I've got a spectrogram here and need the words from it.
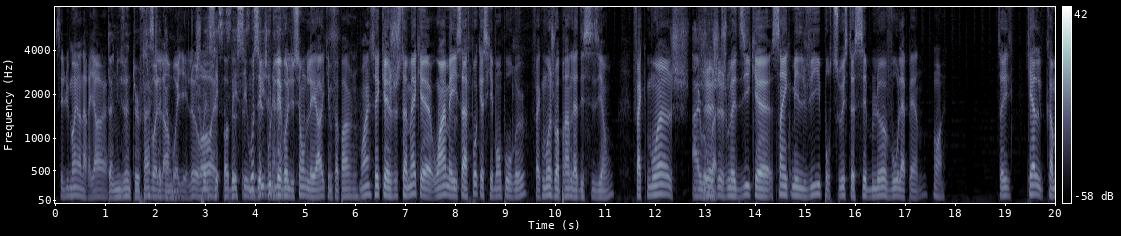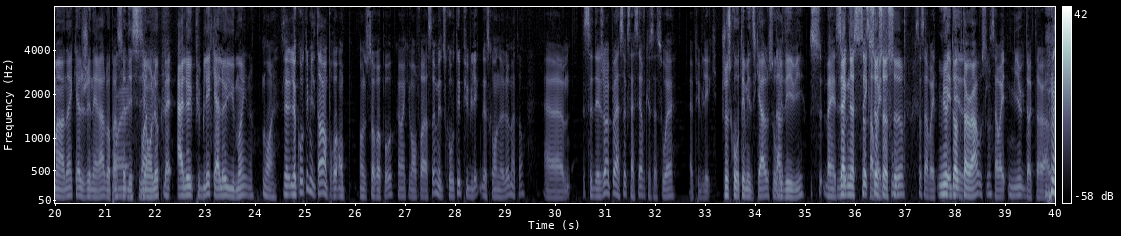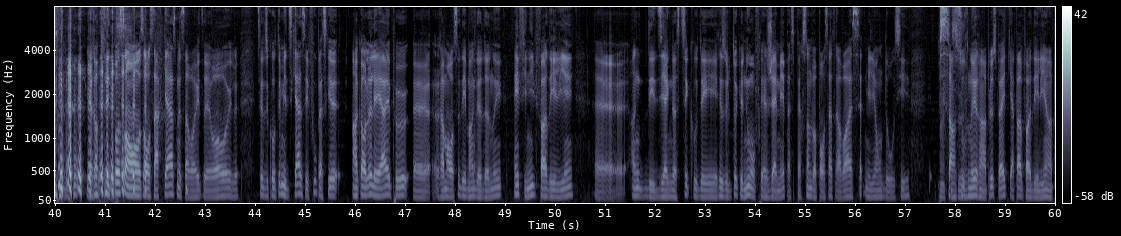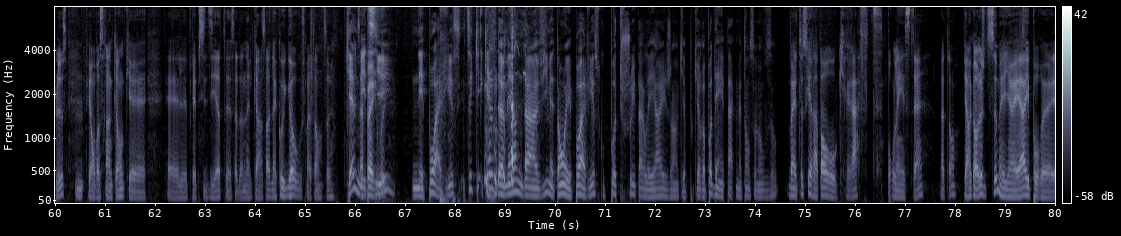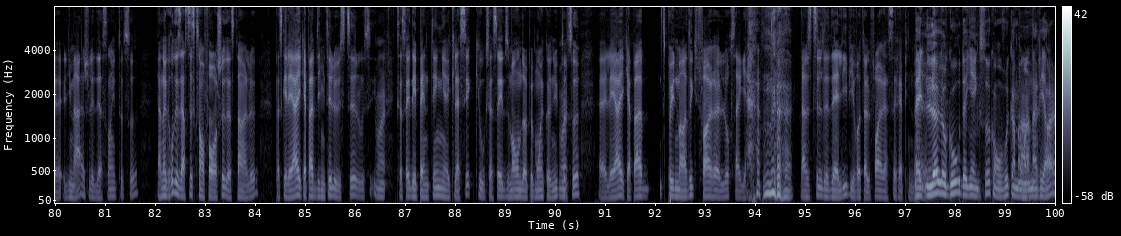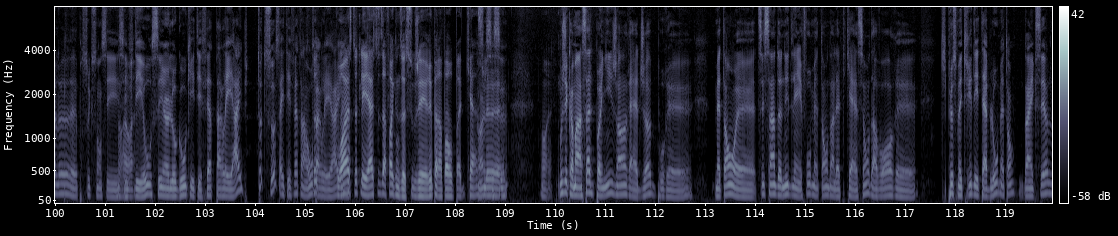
C'est- l'humain en arrière T'as une user qui interface. va qui l'envoyer là. Ouais, c'est ou Moi, c'est le bout de l'évolution de l'AI qui me fait peur. Ouais. C'est que justement, que ouais, mais ils savent pas qu'est-ce qui est bon pour eux. Fait que moi, je vais prendre la décision. Fait que moi, je- je me dis que 5000 vies pour tuer cette cible-là vaut la peine. Ouais. Tu sais, quel commandant, quel général va prendre Ouais. cette décision-là Ben- à l'œil public, à l'œil humain? Ouais. Le, le côté militaire, on pourra- on, on le saura pas comment ils vont faire ça, mais du côté public de ce qu'on a là, mettons, euh, c'est déjà un peu à ça que ça serve que ce soit public. Juste côté médical, sauver Dans des vies. Ben, ça- Diagnostic, ça, va ça, ça. Ça, ça va être Mieux que. Dr House. Là. Ça va être mieux que Dr House. Il aura peut-être pas son, son sarcasme, mais ça va être. euh, ouais, ouais, là. Tu sais, du côté médical, c'est fou parce que, encore là, l'AI peut euh, ramasser des banques de données infinies puis faire des liens euh, entre des diagnostics ou des résultats que nous, on ferait jamais parce que personne ne va passer à travers 7 millions de dossiers puis s'en souvenir en plus, peut être capable de faire des liens en plus. Mm. Puis on va se rendre compte que euh, le Pepsi Diète, euh, ça donne le cancer de la couille gauche, mettons. tu sais. Quel Ça métier n'est pas à risque? Quel domaine dans la vie, mettons, est pas à risque ou pas touché par les AI, genre, qui n'aura pas d'impact, mettons, selon vous autres? Ben, tout ce qui est rapport au craft pour l'instant, mettons. Puis encore là, je dis ça, mais il y a un AI pour euh, l'image, les dessins et tout ça. Il y en a gros des artistes qui sont fâchés de ce temps-là. Parce que l'AI est capable d'imiter le style aussi. Ouais. Que ça soit des paintings classiques ou que ça soit du monde un peu moins connu, Ouais. tout ça. Euh, L'AI est capable, tu peux lui demander qu'il te faire euh, l'ours à gants dans le style de Dali, puis il va te le faire assez rapidement. Ben, le logo de Yangsa qu'on voit comme Ouais. en arrière, là, pour ceux qui sont ces, Ouais, ces ouais. vidéos, c'est un logo qui a été fait par les. Puis tout ça, ça a été fait en haut Tout- par les AI. ouais, c'est toutes les c'est toutes des affaires qu'il nous a suggérées par rapport au podcast. Ça. Moi, j'ai commencé à le pogner, genre, à job pour, euh, mettons, euh, tu sais, sans donner de l'info, mettons, dans l'application, d'avoir, euh, qui puisse me créer des tableaux, mettons, dans Excel,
